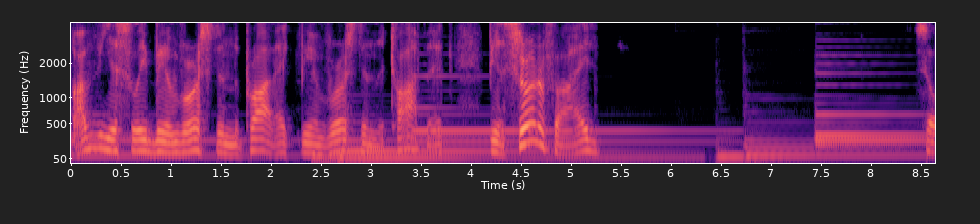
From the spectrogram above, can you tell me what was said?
obviously being versed in the product, being versed in the topic, being certified. So,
